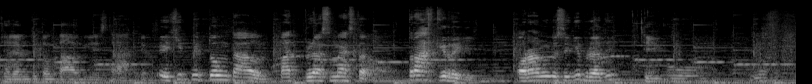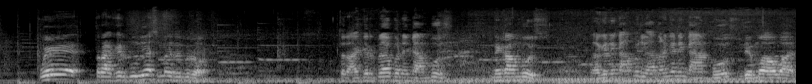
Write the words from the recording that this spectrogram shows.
jalan pitung tahun iki terakhir. iki pitung tahun 14 semester terakhir iki orang lulus iki berarti DO. kowe terakhir kuliah semester berapa Terakhir berapa ning kampus? ning kampus Lagi ning kampus juga kan ning kampus. demo awan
